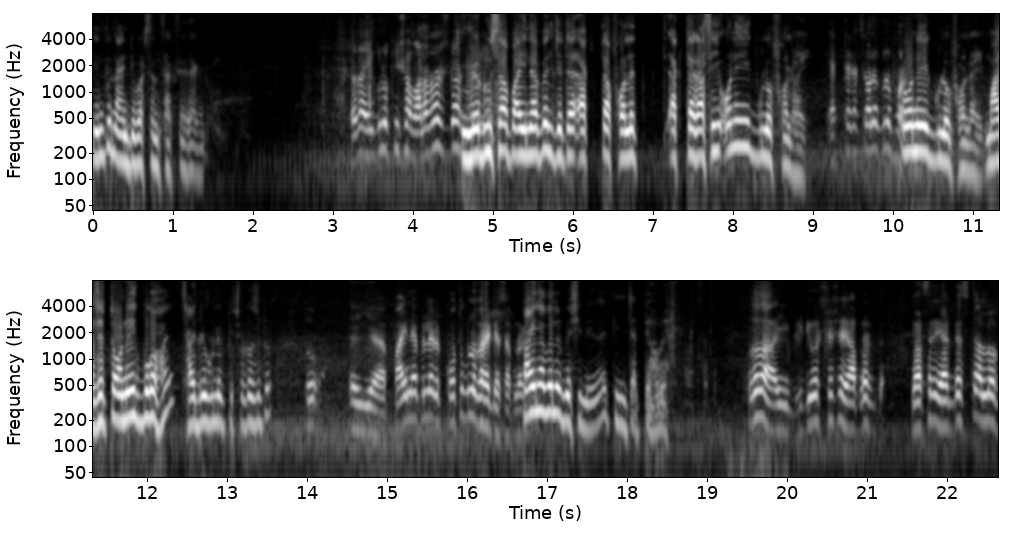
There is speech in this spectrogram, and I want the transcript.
কিন্তু নাইনটি পার্সেন্ট সাকসেস একদম। দাদা এগুলো কি সব আনারস গাছ? মেডুসা পাইনাপেল যেটা একটা ফলের একটা গাছেই অনেকগুলো ফল হয়। একটা গাছে অনেকগুলো ফল? অনেকগুলো ফল হয়। মাঝেরটা অনেক বড় হয় সাইডেরগুলো একটু ছোট ছোট। তো এই পাইনঅ্যাপেলের কতগুলো ভ্যারাইটি আছে আপনার? পাইনাপেলের বেশি নেই এই তিন চারটে হবে। তো দাদা এই ভিডিওর শেষে আপনার নার্সারি অ্যাড্রেসটা লোক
